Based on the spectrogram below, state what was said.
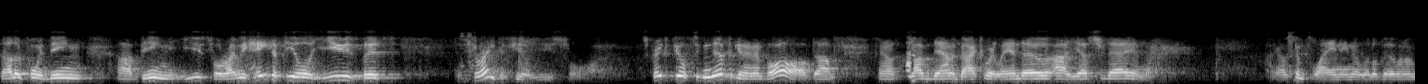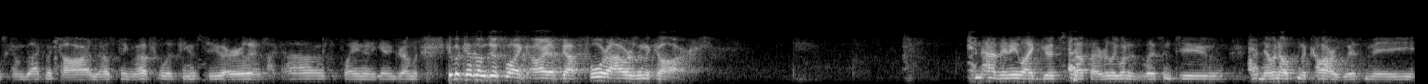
the other point, being uh, being useful. Right? We hate to feel used, but it's it's great to feel useful. It's great to feel significant and involved. Um, I was driving down and back to Orlando uh, yesterday, and I was complaining a little bit when I was coming back in the car, and I was thinking about Philippians 2 earlier. I was like, oh, I'm complaining again, grumbling. Because I'm just like, all right, I've got four hours in the car didn't have any like good stuff I really wanted to listen to. Had no one else in the car with me.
